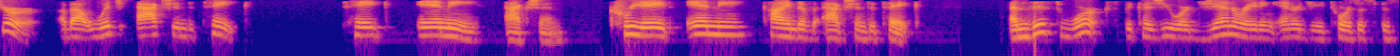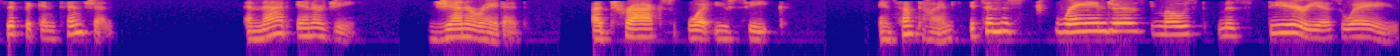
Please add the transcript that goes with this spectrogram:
sure about which action to take, take any action. Create any kind of action to take. And this works because you are generating energy towards a specific intention. And that energy generated attracts what you seek. And sometimes it's in the strangest, most mysterious ways.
